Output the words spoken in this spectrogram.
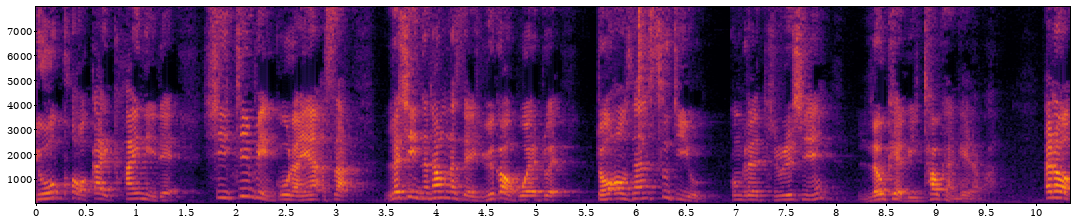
ယိုးခေါ်ကိုက်ခိုင်းနေတဲ့ရှီကျင့်ပင်ကိုယ်တိုင်ကအစလက်ရှိ2020ရွေးကောက်ပွဲအတွက်ဒေါ်အောင်ဆန်းစုကြည်ကို congratulation လုပ်ခဲ့ပြီးထောက်ခံခဲ့တာပါအဲ့တော့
